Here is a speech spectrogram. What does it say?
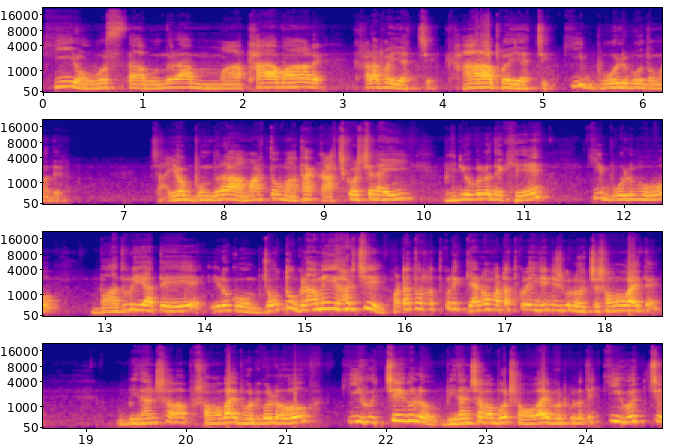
কি অবস্থা বন্ধুরা, মাথা আমার খারাপ হয়ে যাচ্ছে, খারাপ হয়ে যাচ্ছে। কি বলব তোমাদের? যাই হোক বন্ধুরা, আমার তো মাথা কাজ করছে না এই ভিডিওগুলো দেখে। কি বলব? বাদুড়িয়াতে এরকম যত গ্রামেই হারছে, হঠাৎ হঠাৎ করে কেন হঠাৎ করে এই জিনিসগুলো হচ্ছে সমবায়তে? বিধানসভা সমবায় ভোটগুলো কি হচ্ছে এগুলো? বিধানসভা ভোট, সমবায় ভোটগুলোতে কি হচ্ছে?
